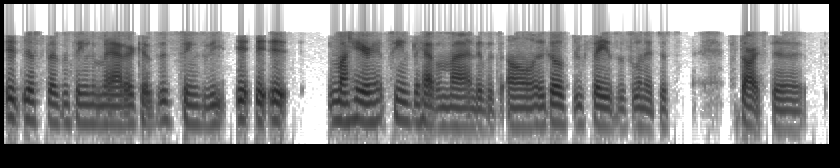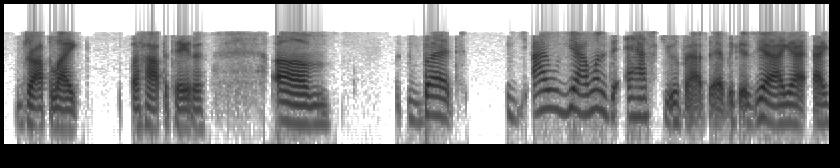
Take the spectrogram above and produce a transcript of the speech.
it just doesn't seem to matter because it seems to be it, it, it my hair seems to have a mind of its own. It goes through phases when it just starts to drop like a hot potato. Um, but I yeah, I wanted to ask you about that because yeah, I got I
